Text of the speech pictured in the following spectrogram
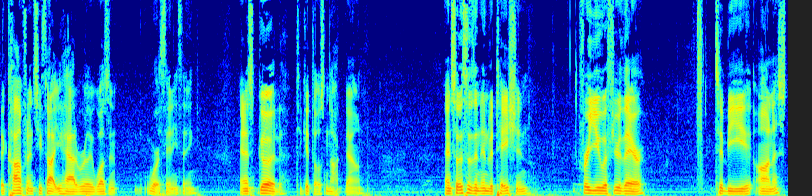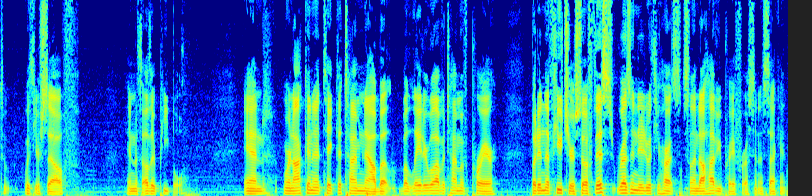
the confidence you thought you had, really wasn't worth anything. And it's good to get those knocked down. And so this is an invitation for you, if you're there, to be honest with yourself and with other people. And we're not going to take the time now, but, but later we'll have a time of prayer. But in the future, so if this resonated with your heart, Celinda, I'll have you pray for us in a second.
